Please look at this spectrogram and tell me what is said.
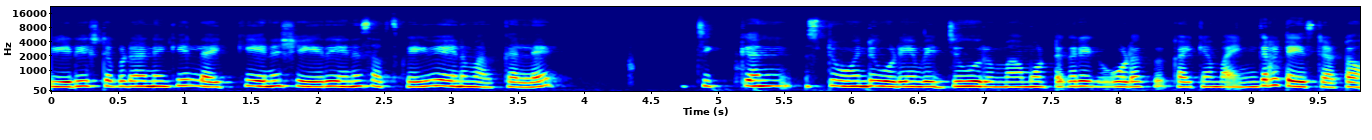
വീഡിയോ ഇഷ്ടപ്പെടുകയാണെങ്കിൽ ലൈക്ക് ചെയ്യാനും ഷെയർ ചെയ്യാനും സബ്സ്ക്രൈബ് ചെയ്യാനും മറക്കല്ലേ? ചിക്കൻ സ്റ്റൂവിന്റെ കൂടെയും വെജ് കുറുമ മുട്ടക്കറിയൊക്കെ കൂടെ കഴിക്കാൻ ഭയങ്കര ടേസ്റ്റാട്ടോ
